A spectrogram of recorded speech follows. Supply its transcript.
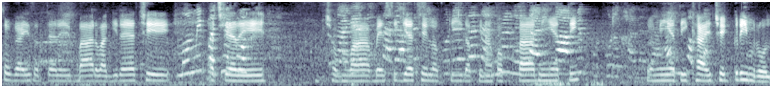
સો ગાઈસ અત્યારે બાર વાગી રહ્યા છે. અત્યારે જમવા બેસી ગયા છે લકી લકીના પપ્પા નિયતિ. તો નિયતિ ખાય છે ક્રીમ રોલ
